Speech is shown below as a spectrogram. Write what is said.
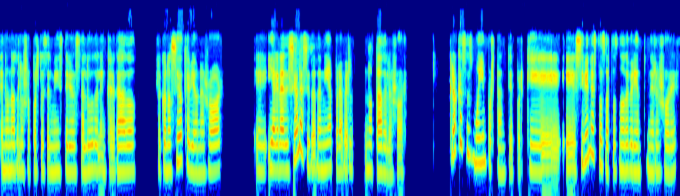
en uno de los reportes del Ministerio de Salud, el encargado reconoció que había un error eh, y agradeció a la ciudadanía por haber notado el error. Creo que eso es muy importante porque eh, si bien estos datos no deberían tener errores,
